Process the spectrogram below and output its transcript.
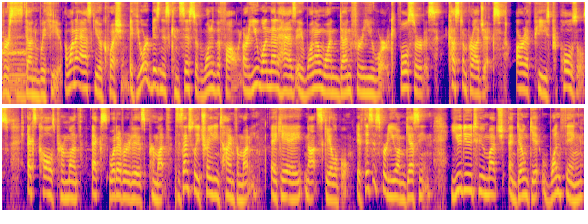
versus done with you. I want to ask you a question. If your business consists of one of the following, are you one that has a one on one done for you work, full service, custom projects, RFPs, proposals, X calls per month, X whatever it is per month. It's essentially trading time for money, aka not scalable. If this is for you, I'm guessing you do too much and don't get one thing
